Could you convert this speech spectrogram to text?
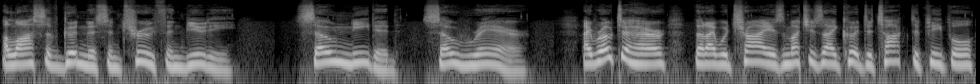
a loss of goodness and truth and beauty. So needed, so rare. I wrote to her that I would try as much as I could to talk to people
